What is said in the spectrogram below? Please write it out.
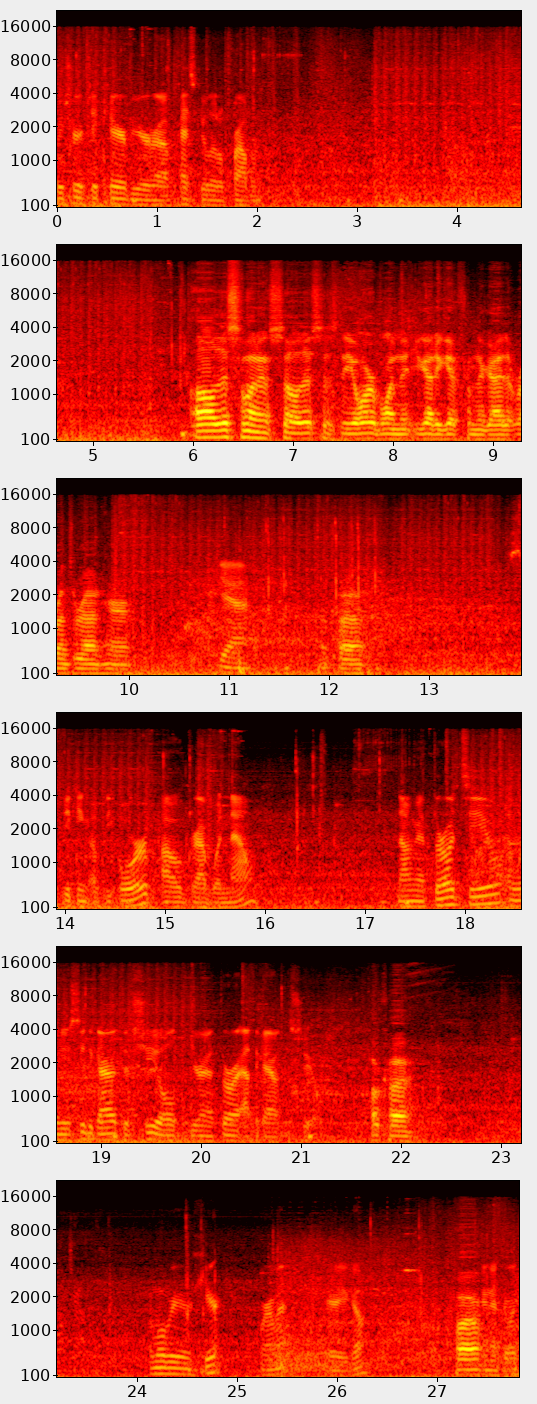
be sure to take care of your uh, pesky little problem. Oh, this one is so. This is the orb one that you got to get from the guy that runs around here. Yeah. Okay. Speaking of the orb, I'll grab one now. Now I'm gonna throw it to you, and when you see the guy with the shield, you're gonna throw it at the guy with the shield. Okay. Come over here, where I'm at. There you go. Okay. I'm gonna throw it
